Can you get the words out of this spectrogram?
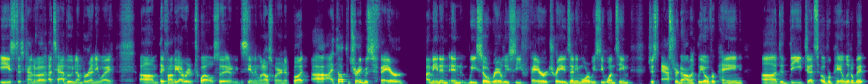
East is kind of a, a taboo number anyway. Um, they finally got rid of twelve, so they don't need to see anyone else wearing it. But uh, I thought the trade was fair. I mean, and and we so rarely see fair trades anymore. We see one team just astronomically overpaying. Uh, did the Jets overpay a little bit?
